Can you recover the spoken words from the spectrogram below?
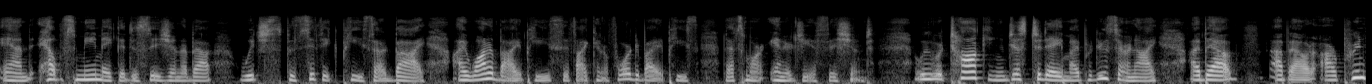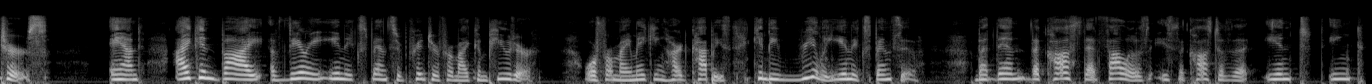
and helps me make a decision about which specific piece I'd buy. I want to buy a piece if I can afford to buy a piece that's more energy efficient. We were talking just today, my producer and I, about about our printers. And I can buy a very inexpensive printer for my computer or for my making hard copies can be really inexpensive. But then the cost that follows is the cost of the ink, ink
